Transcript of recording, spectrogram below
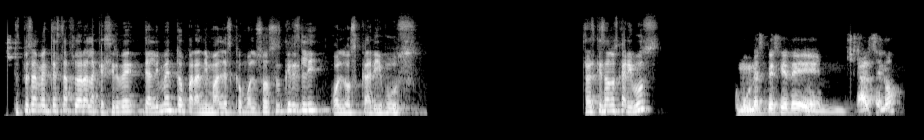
Es precisamente esta flora la que sirve de alimento para animales como los osos grizzly o los caribús. ¿Sabes qué son los caribús? Como una especie de mm, alce, ¿no?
